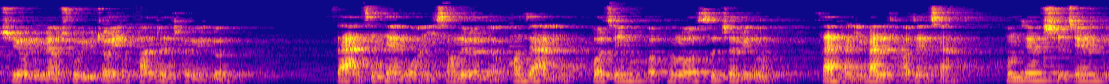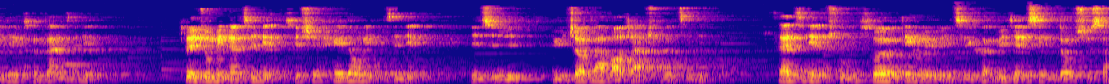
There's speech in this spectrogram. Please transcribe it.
是用于描述宇宙演化的正确理论。在经典广义相对论的框架里，霍金和彭罗斯证明了，在很一般的条件下，空间时间一定存在基点。最著名的基点即是黑洞里的基点，以及宇宙大爆炸处的基点。在基点处，所有定律以及可预见性都失效。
